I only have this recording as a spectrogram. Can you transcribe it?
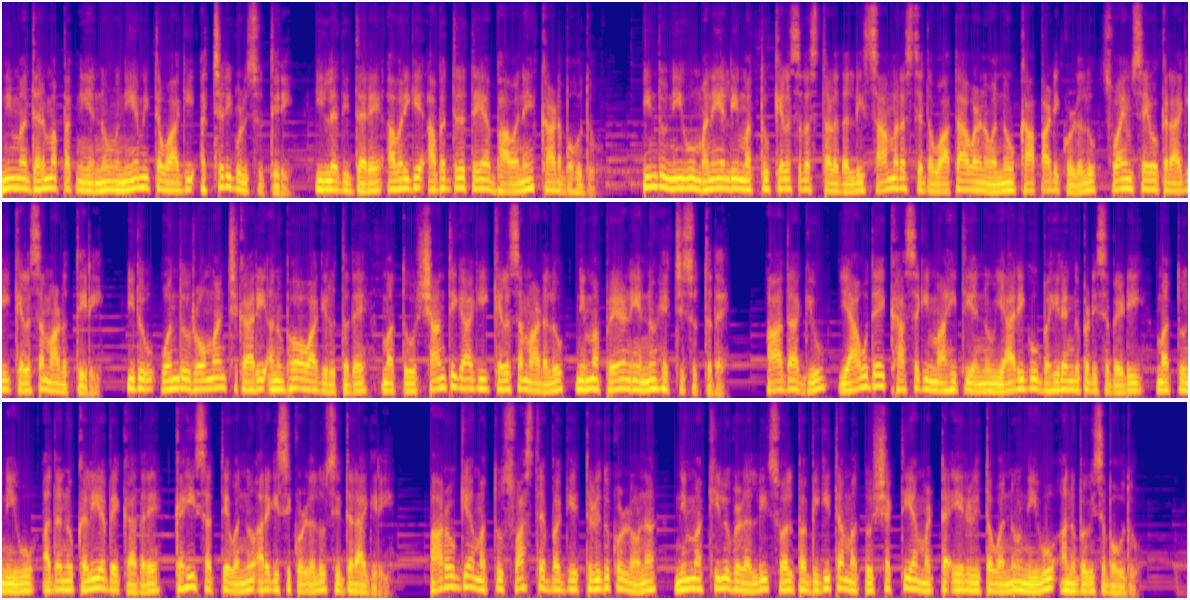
ನಿಮ್ಮ ಧರ್ಮಪತ್ನಿಯನ್ನು ನಿಯಮಿತವಾಗಿ ಅಚ್ಚರಿಗೊಳಿಸುತ್ತೀರಿ, ಇಲ್ಲದಿದ್ದರೆ ಅವರಿಗೆ ಅಭದ್ರತೆಯ ಭಾವನೆ ಕಾಡಬಹುದು. ಇಂದು ನೀವು ಮನೆಯಲ್ಲಿ ಮತ್ತು ಕೆಲಸದ ಸ್ಥಳದಲ್ಲಿ ಸಾಮರಸ್ಯದ ವಾತಾವರಣವನ್ನು ಕಾಪಾಡಿಕೊಳ್ಳಲು ಸ್ವಯಂ ಸೇವಕರಾಗಿ ಕೆಲಸ ಮಾಡುತ್ತೀರಿ. ಇದು ಒಂದು ರೋಮಾಂಚಕಾರಿ ಅನುಭವವಾಗಿರುತ್ತದೆ ಮತ್ತು ಶಾಂತಿಗಾಗಿ ಕೆಲಸ ಮಾಡಲು ನಿಮ್ಮ ಪ್ರೇರಣೆಯನ್ನು ಹೆಚ್ಚಿಸುತ್ತದೆ. ಆದಾಗ್ಯೂ, ಯಾವುದೇ ಖಾಸಗಿ ಮಾಹಿತಿಯನ್ನು ಯಾರಿಗೂ ಬಹಿರಂಗಪಡಿಸಬೇಡಿ ಮತ್ತು ನೀವು ಅದನ್ನು ಕಲಿಯಬೇಕಾದರೆ ಕಹಿ ಸತ್ಯವನ್ನು ಅರಗಿಸಿಕೊಳ್ಳಲು ಸಿದ್ಧರಾಗಿರಿ. ಆರೋಗ್ಯ ಮತ್ತು ಸ್ವಾಸ್ಥ್ಯ ಬಗ್ಗೆ ತಿಳಿದುಕೊಳ್ಳೋಣ, ನಿಮ್ಮ ಕೀಲುಗಳಲ್ಲಿ ಸ್ವಲ್ಪ ಬಿಗಿತ ಮತ್ತು ಶಕ್ತಿಯ ಮಟ್ಟ ಏರಿಳಿತವನ್ನು ನೀವು ಅನುಭವಿಸಬಹುದು.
